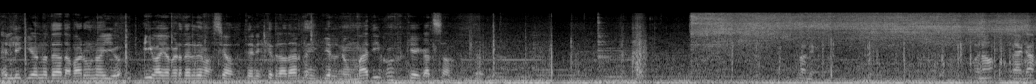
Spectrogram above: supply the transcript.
El líquido no te va a tapar un hoyo y vaya a perder demasiado. Tenés que tratar de que el neumático quede calzado. Dale. Bueno, de acá.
